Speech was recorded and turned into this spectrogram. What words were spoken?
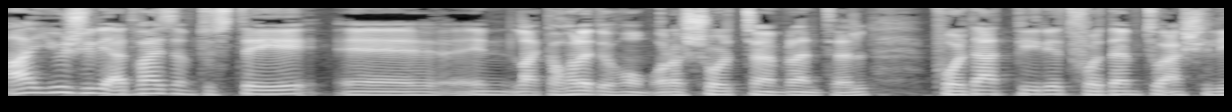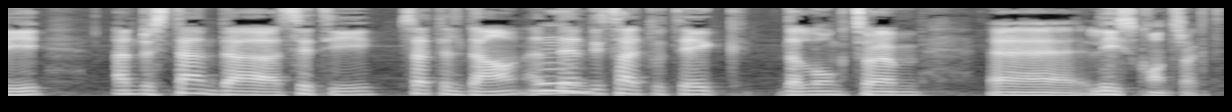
I usually advise them to stay uh, in like a holiday home or a short-term rental for that period for them to actually understand the city, settle down, and then decide to take the long-term uh, lease contract.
